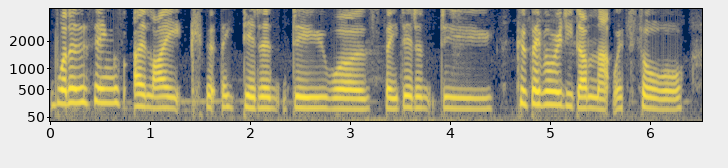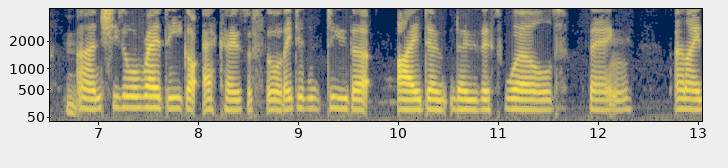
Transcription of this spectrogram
one of the things I like that they didn't do was they didn't do because they've already done that with Thor, Hmm. and she's already got echoes of Thor. They didn't do the I don't know this world thing, and I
